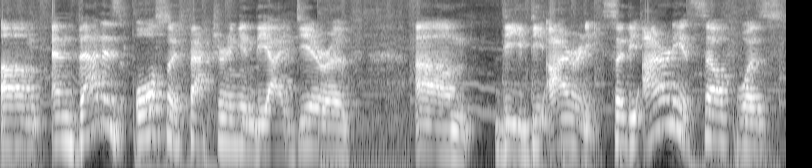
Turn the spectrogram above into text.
Um, and that is also factoring in the idea of um, the, the irony. So the irony itself was,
